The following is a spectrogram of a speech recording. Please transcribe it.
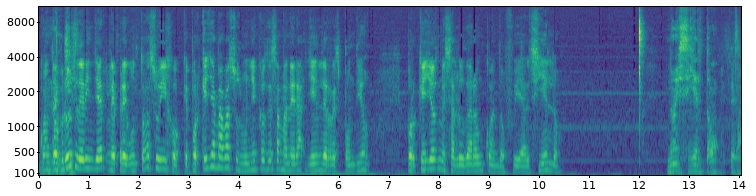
Cuando manches. Bruce Leringer le preguntó a su hijo que por qué llamaba a sus muñecos de esa manera, Jane le respondió, porque ellos me saludaron cuando fui al cielo. No es cierto. Ahí te va.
